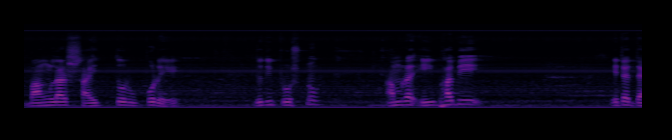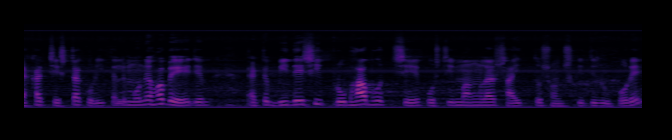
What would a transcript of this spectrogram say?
বাংলার সাহিত্যর উপরে, যদি প্রশ্ন আমরা এইভাবে এটা দেখার চেষ্টা করি, তাহলে মনে হবে যে একটা বিদেশি প্রভাব হচ্ছে পশ্চিমবাংলার সাহিত্য সংস্কৃতির উপরে,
